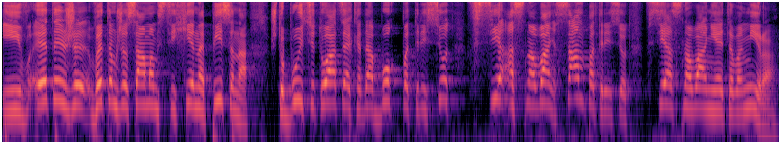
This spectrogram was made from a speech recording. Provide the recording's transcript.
И в, этой же, в этом же самом стихе написано, что будет ситуация, когда Бог потрясет все основания, сам потрясет все основания этого мира,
